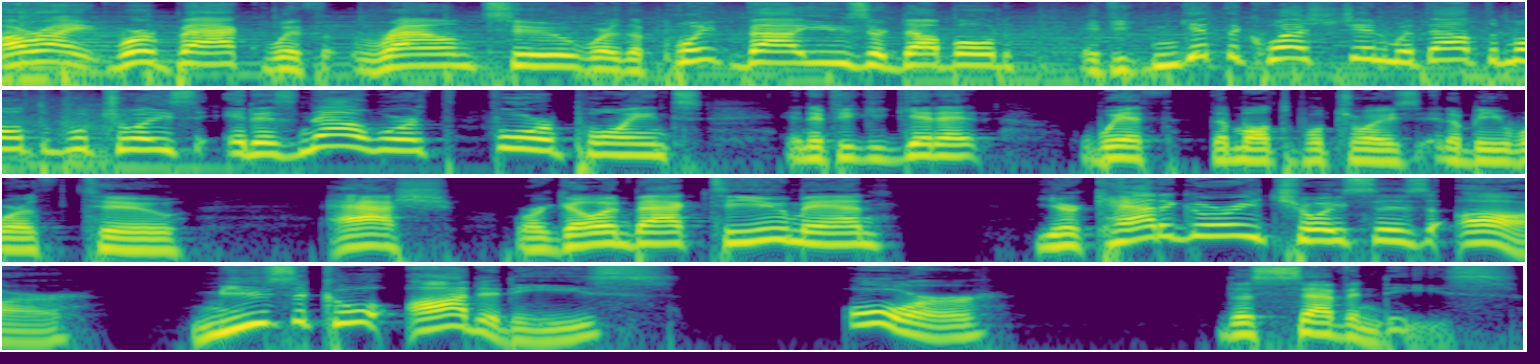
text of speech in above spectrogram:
All right, we're back with round two where the point values are doubled. If you can get the question without the multiple choice, it is now worth four points. And if you could get it with the multiple choice, it'll be worth two. Ash, we're going back to you, man. Your category choices are musical oddities or the 70s.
